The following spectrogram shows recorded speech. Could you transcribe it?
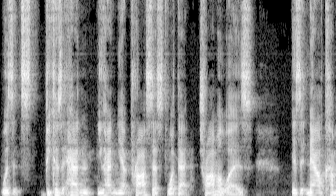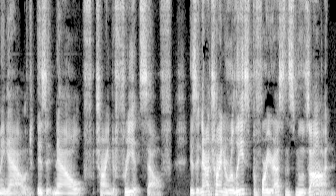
was it because it hadn't you hadn't yet processed what that trauma was Is it now coming out? Is it now trying to free itself? Is it now trying to release before your essence moves on?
